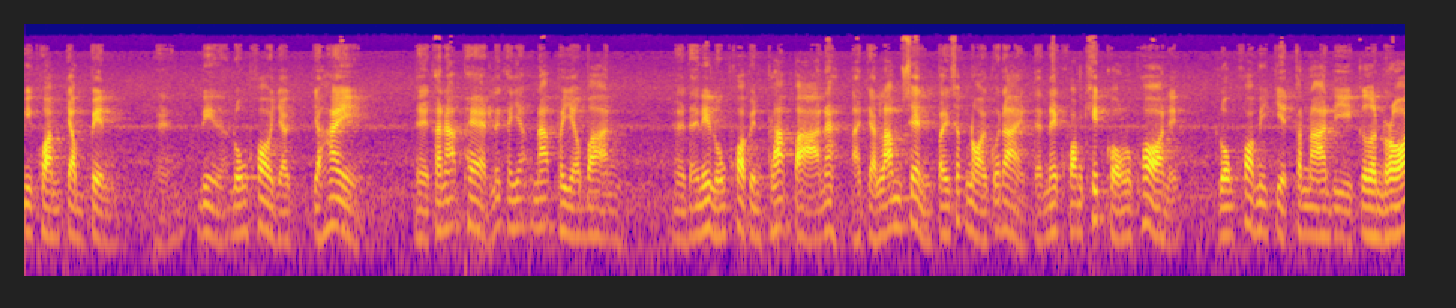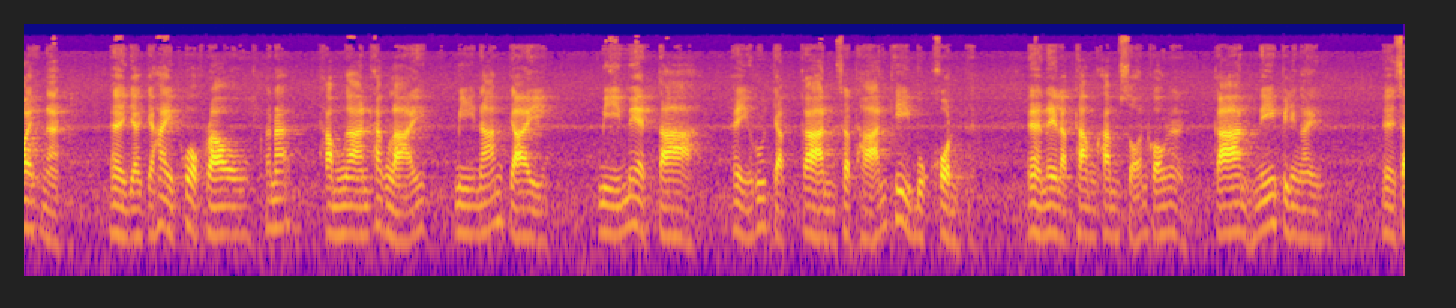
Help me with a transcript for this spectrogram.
มีความจำเป็นนี่หลวงพ่ออยากจะให้คณะแพทย์และคณะพยาบาลแต่นี้หลวงพ่อเป็นพระป่านะอาจจะล้ำเส้นไปสักหน่อยก็ได้ แต่ในความคิดของหลวงพ่อเนี่ยหลวงพ่อมีเจตนาดีเกินร้อยนะอยากจะให้พวกเราคณะทำงานทั้งหลาย มีน้ำใจ มีเมตตาให้รู้จักการสถานที่บุคคล ในหลักธรรมคำสอนของการนี้เป็นยังไงส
